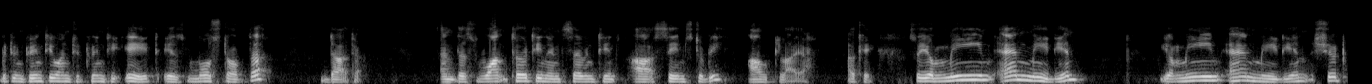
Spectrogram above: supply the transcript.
between 21 to 28 is most of the data. And this one 13 and 17 are seems to be outlier. Okay so your mean and median your mean and median should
